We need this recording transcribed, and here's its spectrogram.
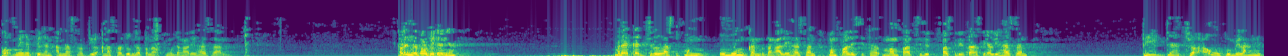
Kok mirip dengan Anas Radio? Anas Radio nggak pernah mengundang Hari Hasan. Kalian nggak tahu bedanya? Mereka jelas mengumumkan tentang Ali Hasan, memfasilitasi Ali Hasan. Beda jauh bumi langit.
